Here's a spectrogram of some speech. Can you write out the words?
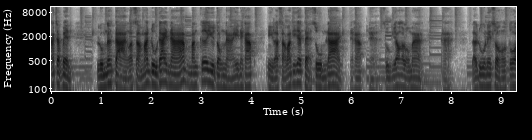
ก็จะเป็นหลุมต่างๆ เราสามารถดูได้น้ำบังเกอร์อยู่ตรงไหนนะครับ นี่เราสามารถที่จะแตะซูมได้นะครับซูมย่อลงมาอ่า เราดูในส่วนของตัว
